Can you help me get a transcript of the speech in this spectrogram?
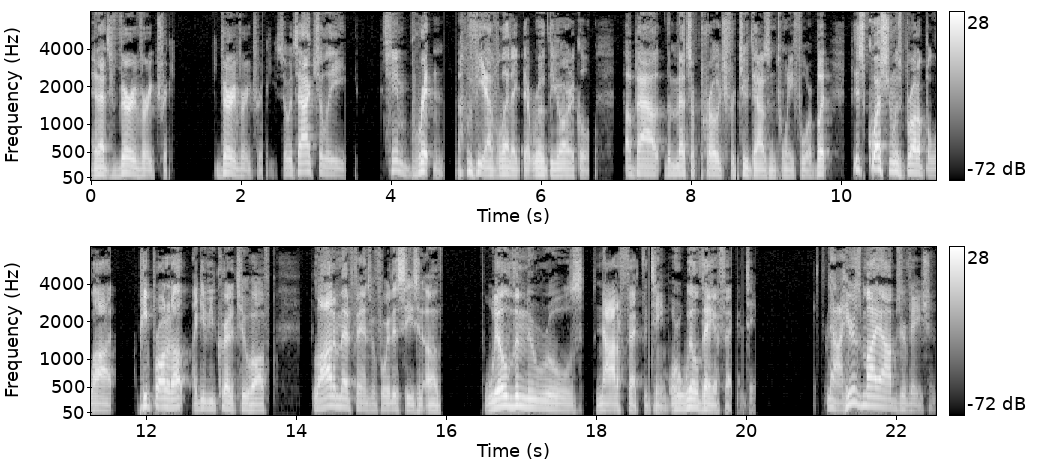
And that's very, very tricky. Very, very tricky. So it's actually Tim Britton of The Athletic that wrote the article about the Mets' approach for 2024. But this question was brought up a lot Pete brought it up. I give you credit too, Hoff. A lot of Met fans before this season of will the new rules not affect the team or will they affect the team? Now, here's my observation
